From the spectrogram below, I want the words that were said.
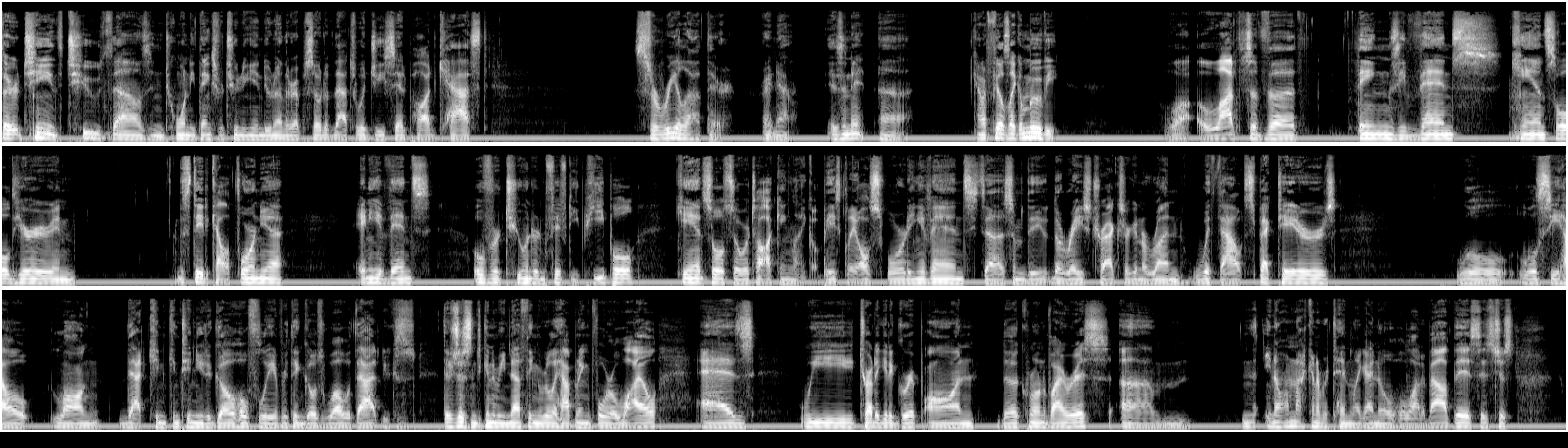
March 13th, 2020. Thanks for tuning in to another episode of That's What G Said podcast. Surreal out there right now, isn't it? Uh, kind of feels like a movie. Lots of uh, things, events canceled here in the state of California. Any events over 250 people canceled. So we're talking like basically all sporting events. Uh, some of the the racetracks are going to run without spectators. We'll we'll see how long that can continue to go. Hopefully everything goes well with that because there's just going to be nothing really happening for a while as we try to get a grip on the coronavirus. Um, you know, I'm not going to pretend like I know a whole lot about this. It's just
